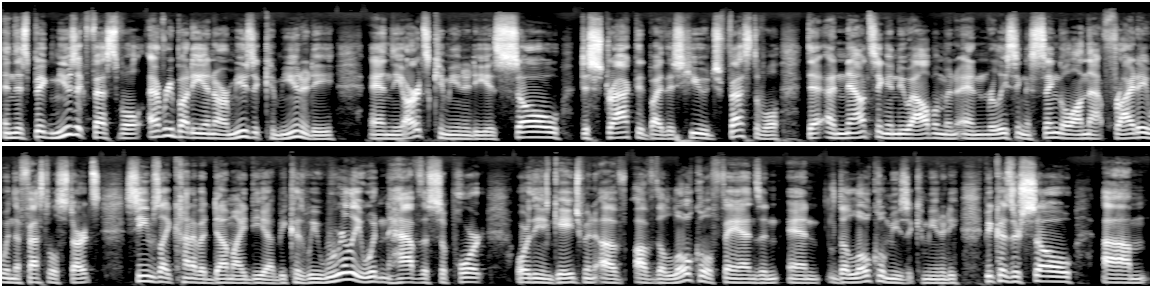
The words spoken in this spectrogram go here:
in this big music festival, everybody in our music community and the arts community is so distracted by this huge festival that announcing a new album and, and, releasing a single on that Friday when the festival starts seems like kind of a dumb idea because we really wouldn't have the support or the engagement of of the local fans and and the local music community because they're so um,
